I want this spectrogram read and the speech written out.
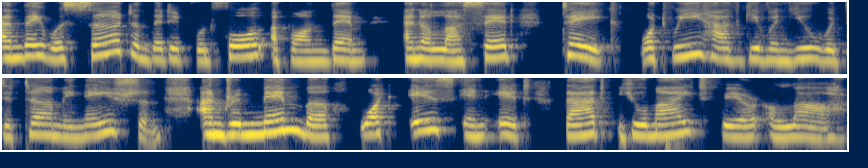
and they were certain that it would fall upon them. And Allah said, take what we have given you with determination and remember what is in it that you might fear Allah.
